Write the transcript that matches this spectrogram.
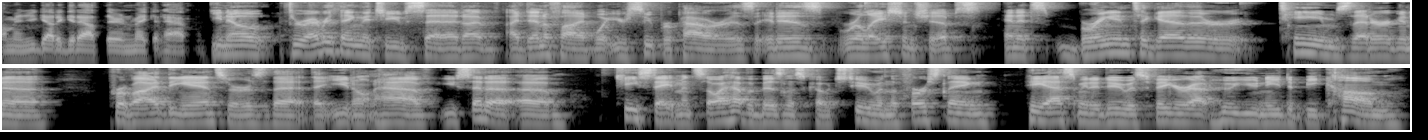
I mean, you got to get out there and make it happen. You know, through everything that you've said, I've identified what your superpower is. It is relationships and it's bringing together teams that are going to provide the answers that that you don't have. You said a, a key statement. So I have a business coach too, and the first thing he asked me to do is figure out who you need to become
